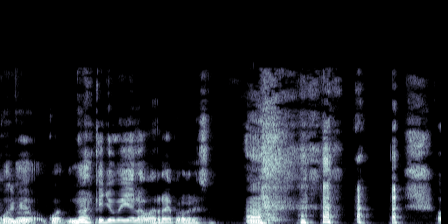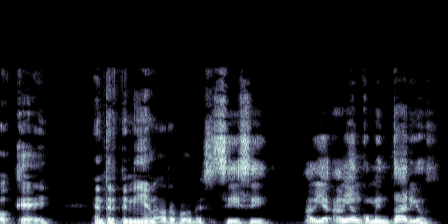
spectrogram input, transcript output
cuando, que- cuando- no, es que yo veía la barra de progreso. Ah, ok. Entretenía la barra de progreso. Sí, sí. Había, habían comentarios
